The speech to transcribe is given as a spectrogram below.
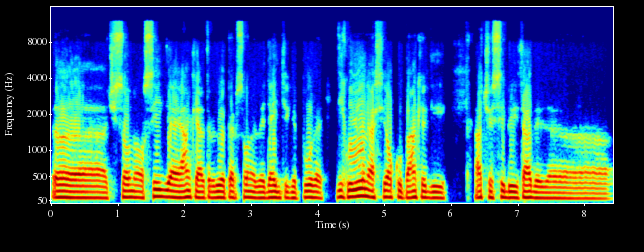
eh, ci sono Silvia e anche altre due persone vedenti che pure, di cui una si occupa anche di accessibilità del,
